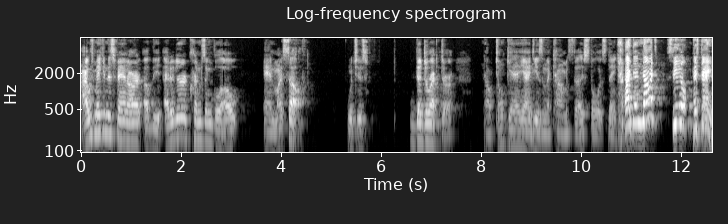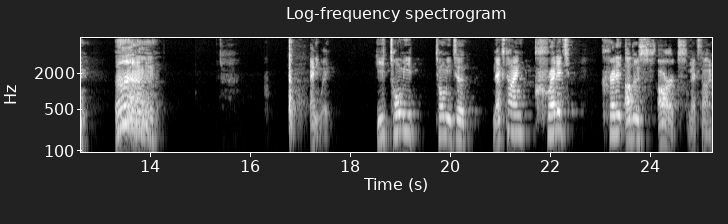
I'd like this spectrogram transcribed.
I was making this fan art of the editor Crimson Glow and myself, which is the director. Now, don't get any ideas in the comments that I stole his name. I did not steal his. Ugh. Anyway, he told me told me to next time credit credit others' art next time.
